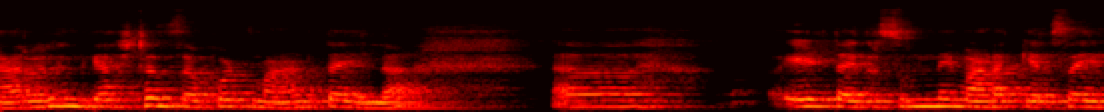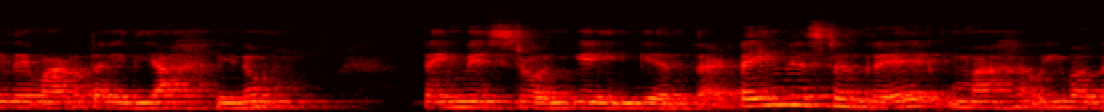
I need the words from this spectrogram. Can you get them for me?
ಯಾರು ನನಗೆ ಅಷ್ಟೊಂದು ಸಪೋರ್ಟ್ ಮಾಡ್ತಾ ಇಲ್ಲ. ಹೇಳ್ತಾಯಿದ್ರು ಸುಮ್ಮನೆ ಮಾಡೋಕ್ಕೆ ಕೆಲಸ ಇಲ್ಲದೆ ಮಾಡ್ತಾ ಇದೀಯಾ ನೀನು? ಟೈಮ್ ವೇಸ್ಟು ಹಂಗೆ ಹಿಂಗೆ ಅಂತ. ಟೈಮ್ ವೇಸ್ಟ್ ಅಂದರೆ ಮ ಇವಾಗ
